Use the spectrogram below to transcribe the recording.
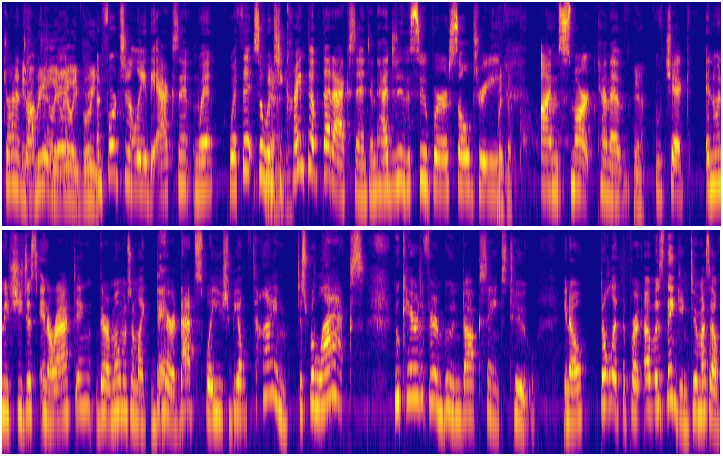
Trying to It's drop really, it bit. really brief. Unfortunately, the accent went with it. So when Yeah, she did. cranked up that accent and had to do the super sultry, with the I'm smart kind of yeah. chick. And when she's just interacting, there are moments I'm like, there, that's why you should be all the time. Just relax. Who cares if you're in Boondock Saints too? You know, don't let the I was thinking to myself,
